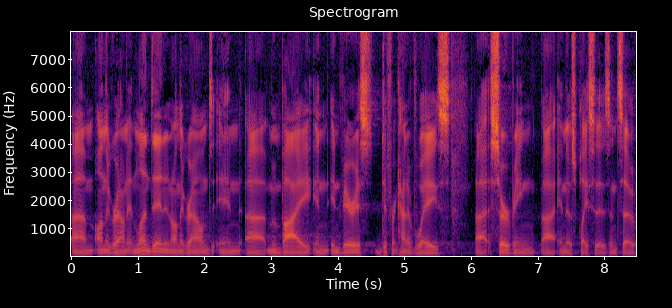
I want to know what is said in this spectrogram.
um, on the ground in London and on the ground in uh, Mumbai in, in various different kind of ways. Uh, serving uh, in those places. And so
